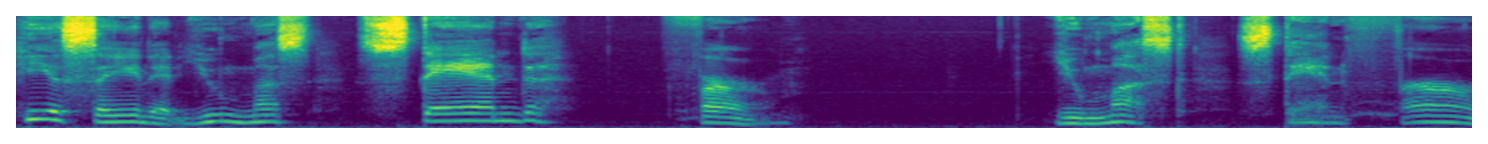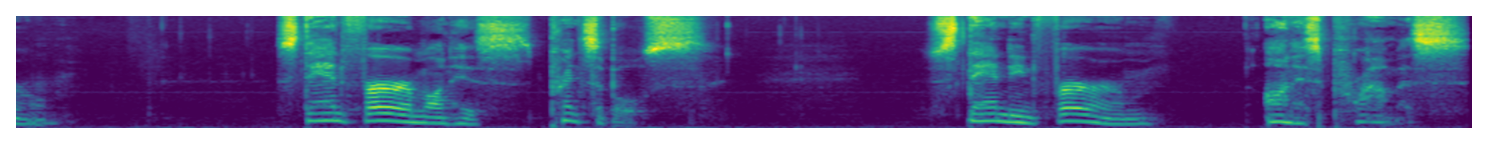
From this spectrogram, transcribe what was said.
He is saying that you must stand firm. You must stand firm. Stand firm on his principles, standing firm on his promise.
